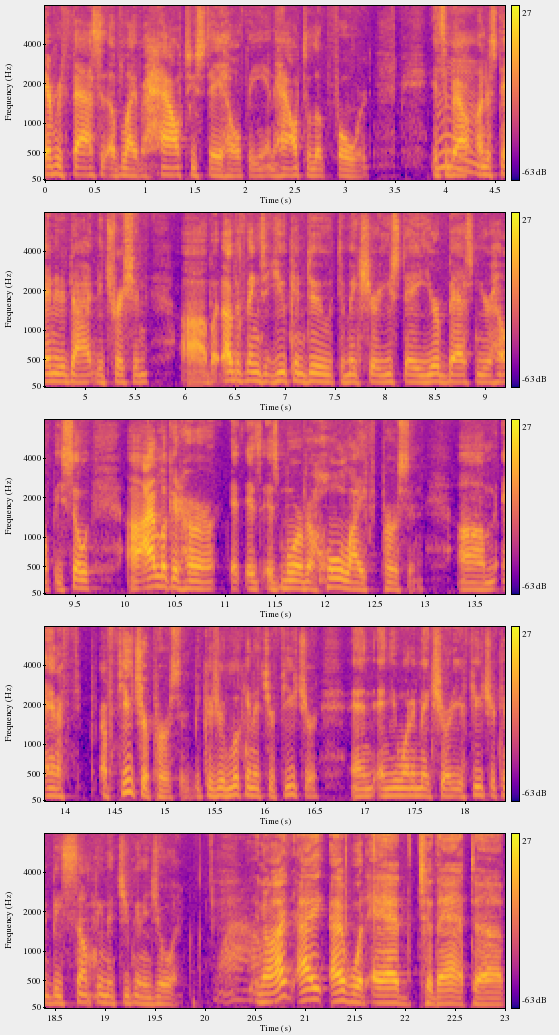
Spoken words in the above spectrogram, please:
every facet of life, of how to stay healthy and how to look forward. It's about understanding the diet, nutrition, uh, but other things that you can do to make sure you stay your best and you're healthy. So uh, I look at her as, as more of a whole life person um, and a, f- a future person because you're looking at your future and, and you want to make sure that your future can be something that you can enjoy. Wow. You know, I, I, I would add to that, uh,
